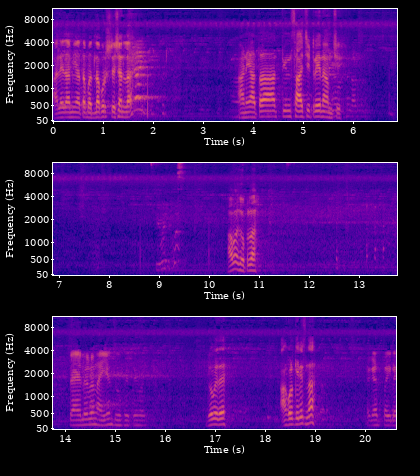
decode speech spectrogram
आलेत आम्ही आता बदलापूर स्टेशनला. आणि आता तीन सहाची ट्रेन आहे आमची. हा बा झोपला. प्यायलेलो नाहीये झोप येते. झोप येते. आंघोळ केलीस ना? सगळ्यात पहिले.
